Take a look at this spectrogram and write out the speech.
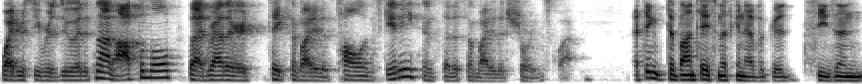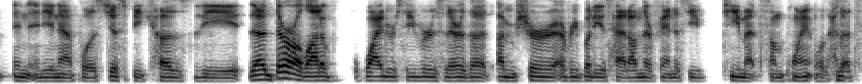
wide receivers do it. It's not optimal, but I'd rather take somebody that's tall and skinny instead of somebody that's short and squat. I think DeVonta Smith can have a good season in Indianapolis just because the, the there are a lot of wide receivers there that I'm sure everybody has had on their fantasy team at some point, whether that's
